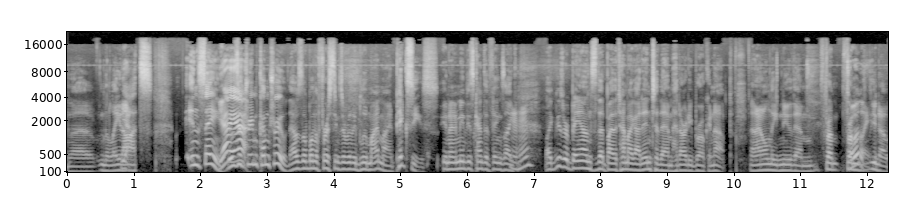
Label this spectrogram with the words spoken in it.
the in the late Yeah. aughts, insane. Yeah, it was yeah. a dream come true. That was the, one of the first things that really blew my mind. Pixies, you know what I mean? These kinds of things, like Mm-hmm. like these were bands that by the time I got into them had already broken up, and I only knew them from from Totally. you know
